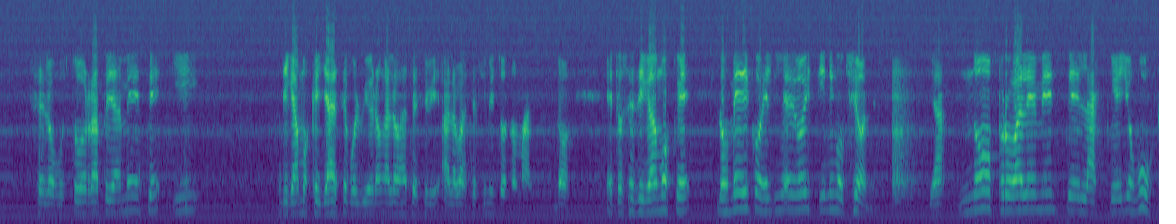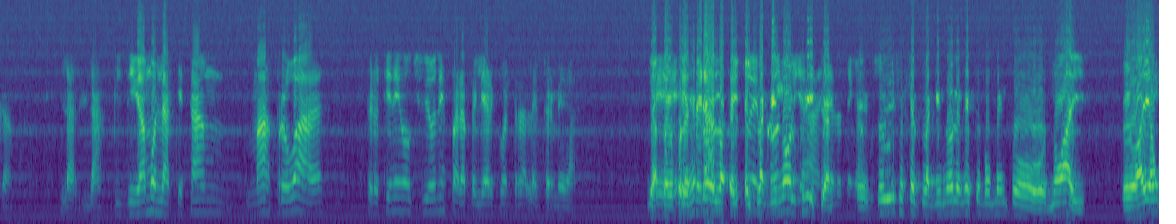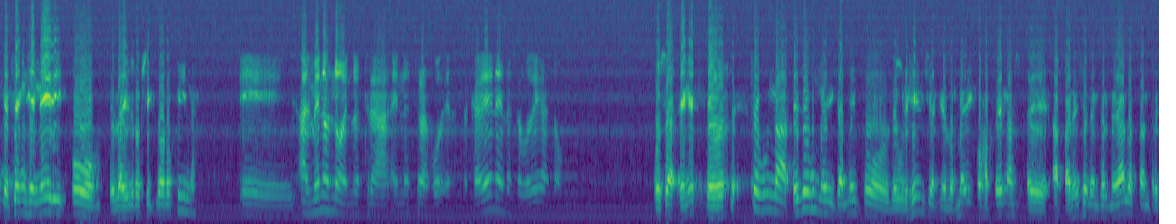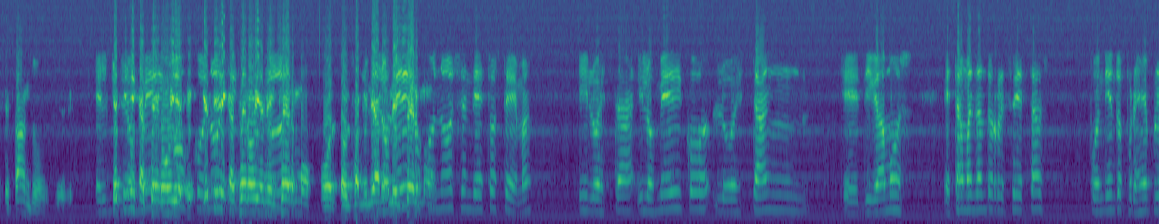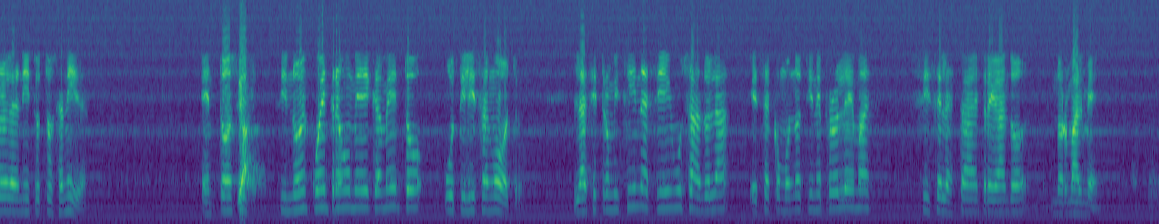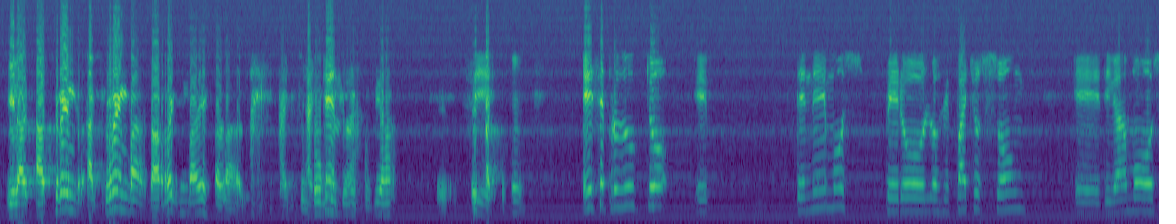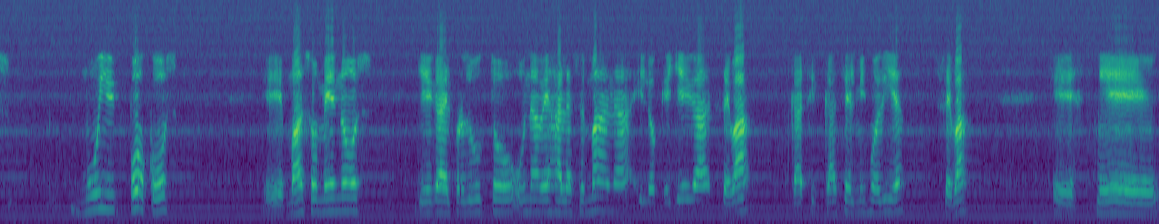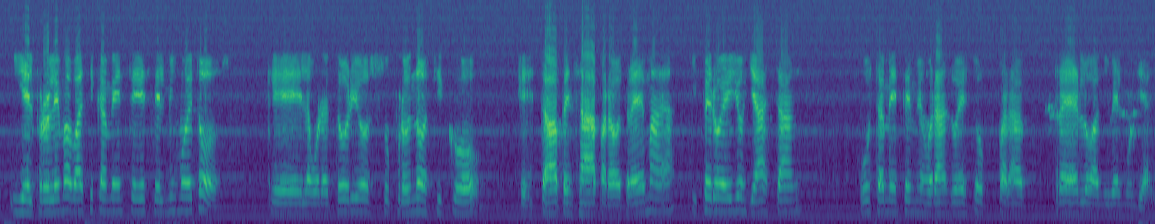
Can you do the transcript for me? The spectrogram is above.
se lo gustó rápidamente y digamos que ya se volvieron a los al abastecimiento normal. ¿no? Entonces digamos que los médicos el día de hoy tienen opciones, ya no probablemente las que ellos buscan, las, digamos las que están más probadas, pero tienen opciones para pelear contra la enfermedad. Ya, pero por eh, ejemplo, el, plaquinol, Cristian, eh, tú dices que el plaquinol en este momento no hay, pero hay aunque sea en genérico la hidroxicloroquina. Eh, al menos no, en nuestra, en nuestra, en nuestra cadena, en nuestras bodegas no. O sea, en este, pero ese es, una, ese es un medicamento de urgencia que los médicos apenas eh, aparece la enfermedad lo están recetando. ¿Qué, tiene que, hacer hoy, ¿Qué tiene que hacer hoy el enfermo o, el familiar del enfermo? Los conocen de estos temas y lo está y los médicos lo están, eh, digamos, están mandando recetas poniendo, por ejemplo, la nitrotosanida. Entonces, si no encuentran un medicamento, utilizan otro. La citromicina siguen usándola, esa como no tiene problemas, sí se la está entregando normalmente. Y la acremba, la recma esta, la, eh, sí, eh, ese producto eh, tenemos, pero los despachos son, digamos, muy pocos eh, más o menos llega el producto una vez a la semana y lo que llega se va, casi, casi el mismo día, se va. Este, y el problema básicamente es el mismo de todos, que el laboratorio, su pronóstico estaba pensada para otra demanda, y, pero ellos ya están justamente mejorando esto para traerlo a nivel mundial.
